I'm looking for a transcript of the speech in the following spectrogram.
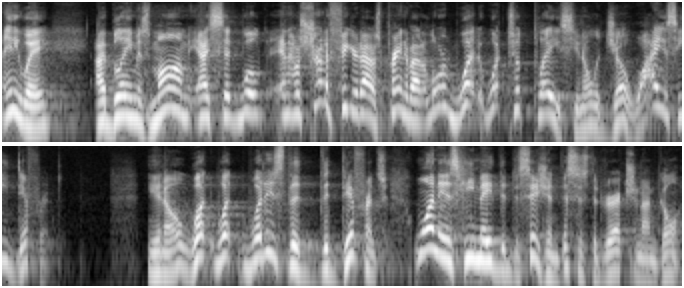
anyway, I blame his mom. I said, well, and I was trying to figure it out. I was praying about it. Lord, what, what took place, you know, with Joe? Why is he different? You know, what, what, what is the, the difference? One is he made the decision, this is the direction I'm going.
